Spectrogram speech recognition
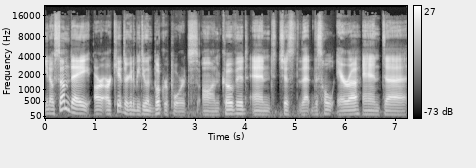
you know, someday our, our kids are going to be doing book reports on COVID and just that this whole era. And uh,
